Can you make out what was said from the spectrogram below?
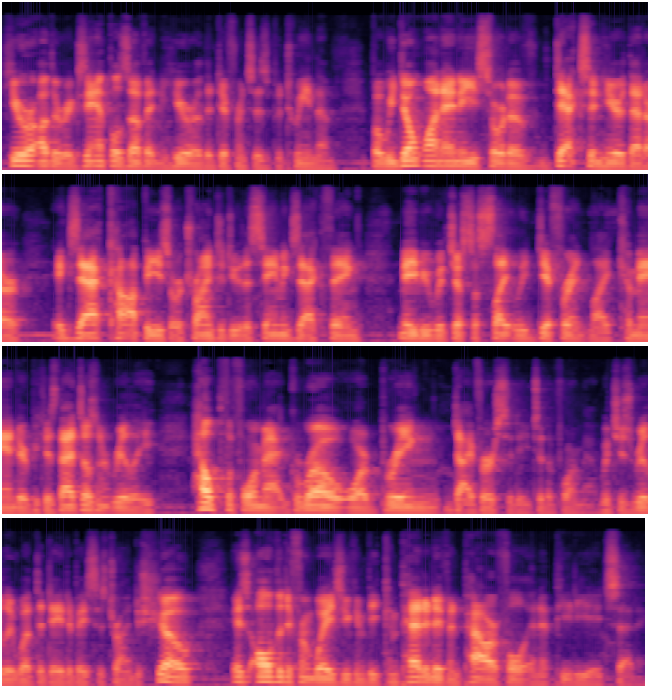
here are other examples of it and here are the differences between them but we don't want any sort of decks in here that are exact copies or trying to do the same exact thing maybe with just a slightly different like commander because that doesn't really help the format grow or bring diversity to the format which is really what the database is trying to show is all the different ways you can be competitive and powerful in a pdh setting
